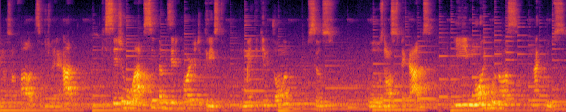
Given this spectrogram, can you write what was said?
corrigir na sua fala, se eu estiver errado, que seja o ápice da misericórdia de Cristo, o momento em que ele toma os seus os nossos pecados e morre por nós na cruz.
